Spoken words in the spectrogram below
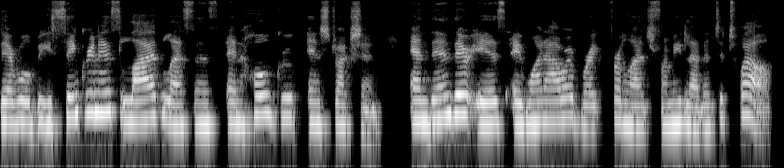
there will be synchronous live lessons and whole group instruction. And then there is a one hour break for lunch from 11 to 12.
